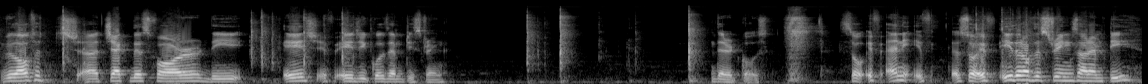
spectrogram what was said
we'll also ch uh, check this for the age if age equals empty string. There it goes. So if any if so if either of the strings are empty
